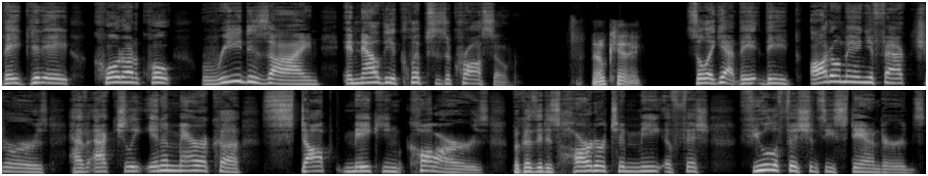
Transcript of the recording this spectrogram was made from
they did a quote unquote redesign and now the Eclipse is a crossover. No kidding. So like, yeah, the, the auto manufacturers have actually in America stopped making cars because it is harder to meet effic- fuel efficiency standards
